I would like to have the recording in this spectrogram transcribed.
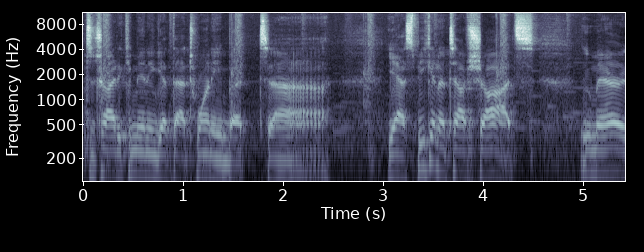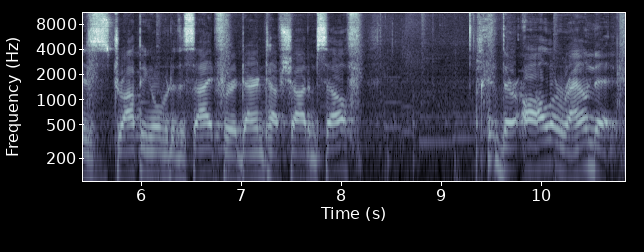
to try to come in and get that 20, but uh, yeah. Speaking of tough shots, Umer is dropping over to the side for a darn tough shot himself. They're all around it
